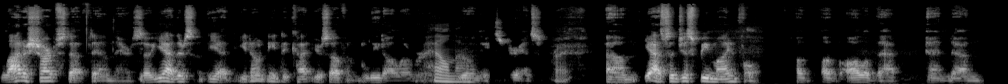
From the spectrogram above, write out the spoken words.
a lot of sharp stuff down there. So yeah, there's yeah, you don't need to cut yourself and bleed all over Hell no. ruin the experience. Right. Um, yeah, so just be mindful of, of all of that. And um,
